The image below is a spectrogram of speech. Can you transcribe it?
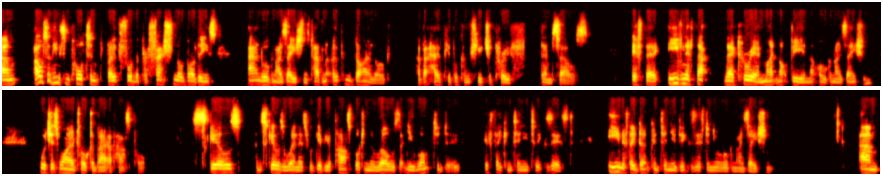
Um, I also think it's important both for the professional bodies and organizations to have an open dialogue about how people can future proof themselves. If they even if that their career might not be in that organization, which is why I talk about a passport. Skills and skills awareness will give you a passport in the roles that you want to do if they continue to exist, even if they don't continue to exist in your organization. Um,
